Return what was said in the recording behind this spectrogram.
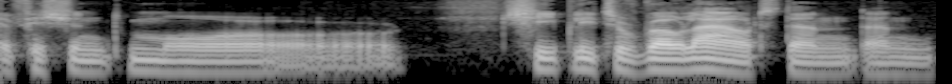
efficient, more cheaply to roll out than than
